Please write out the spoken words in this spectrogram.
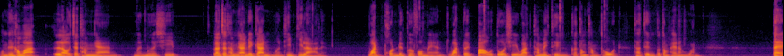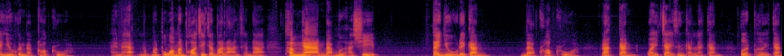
ผมใช้คำว่าเราจะทำงานเหมือนมืออาชีพ เราจะทำงานด้วยกันเหมือนทีมกีฬาเลย วัดผลด้วย performance วัดด้วยเป้าตัวชี้วัด ถ้าไม่ถึงก็ต้องทำโทษ ถ้าถึงก็ต้องให้รางวัล แต่อยู่กันแบบครอบครัว เห็นไหมฮะมันผมว่ามันพอที่จะ balance กันได้ทำงานแบบมืออาชีพ แต่อยู่ด้วยกันแบบครอบครัว รักกันไว้ใจซึ่งกันและกัน เปิดเผยกัน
